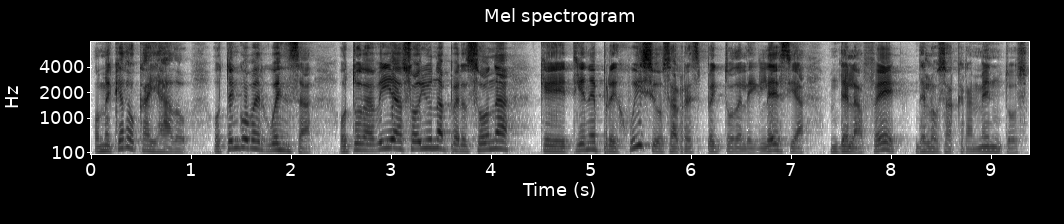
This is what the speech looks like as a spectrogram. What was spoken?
o me quedo callado, o tengo vergüenza, o todavía soy una persona que tiene prejuicios al respecto de la iglesia, de la fe, de los sacramentos.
